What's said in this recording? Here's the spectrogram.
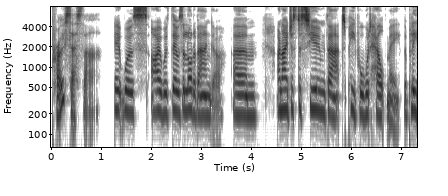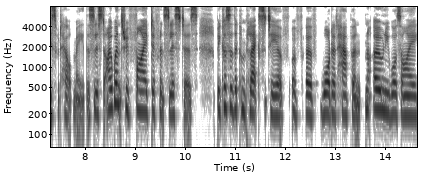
process that? It was i was there was a lot of anger um, and i just assumed that people would help me the police would help me the solicitor i went through five different solicitors because of the complexity of of, of what had happened. Not only was i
